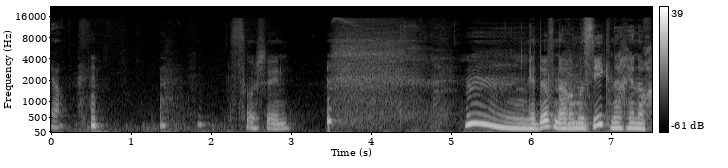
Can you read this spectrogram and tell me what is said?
Ja. So schön. Hm, wir dürfen eure Musik nachher noch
